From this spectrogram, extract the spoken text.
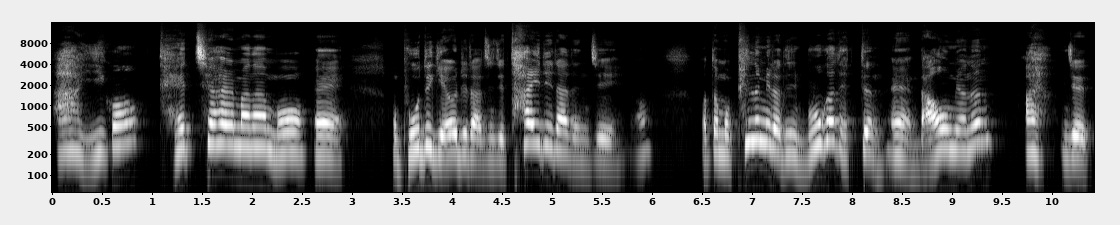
아 이거 대체할 만한 뭐, 예, 뭐 보드 계열이라든지 타일이라든지 어? 어떤 뭐 필름이라든지 뭐가 됐든 예, 나오면은 아 이제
